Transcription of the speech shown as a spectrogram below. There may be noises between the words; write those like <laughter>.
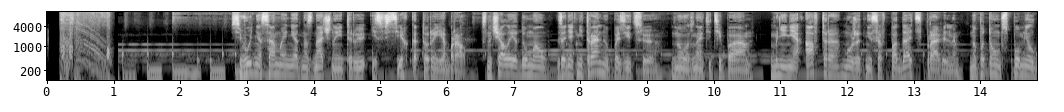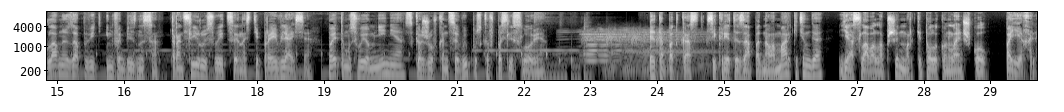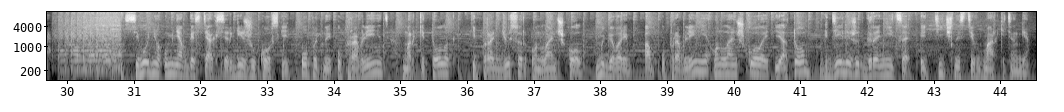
Сегодня самое неоднозначное интервью из всех, которые я брал. Сначала я думал занять нейтральную позицию, ну, знаете, типа мнение автора может не совпадать с правильным. Но потом вспомнил главную заповедь инфобизнеса. Транслируй свои ценности, проявляйся. Поэтому свое мнение скажу в конце выпуска в послесловии. Это подкаст «Секреты западного маркетинга». Я Слава Лапшин, маркетолог онлайн-школ. Поехали! Сегодня у меня в гостях Сергей Жуковский, опытный управленец, маркетолог и продюсер онлайн-школ. Мы говорим об управлении онлайн-школой и о том, где лежит граница этичности в маркетинге.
